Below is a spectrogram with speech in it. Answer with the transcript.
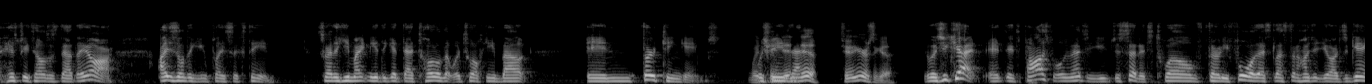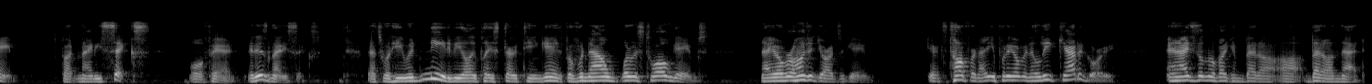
History tells us that they are. I just don't think he can play 16. So I think he might need to get that total that we're talking about in 13 games. Which, which he didn't that, do two years ago. Which you can. It, it's possible. You mentioned, you just said it's 12 34. That's less than 100 yards a game. It's about 96 offhand. It is 96. That's what he would need if he only plays 13 games. But for now, what if it's 12 games? Now you're over 100 yards a game. Gets tougher. Now you're putting up an elite category. And I just don't know if I can bet on, uh, bet on that.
